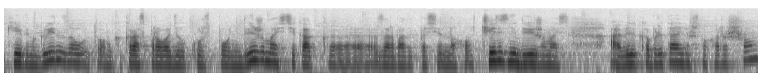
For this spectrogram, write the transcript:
Кевин Грин зовут, он как раз проводил курс по недвижимости, как э, зарабатывать пассивный доход через недвижимость. А в Великобритании что хорошо,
